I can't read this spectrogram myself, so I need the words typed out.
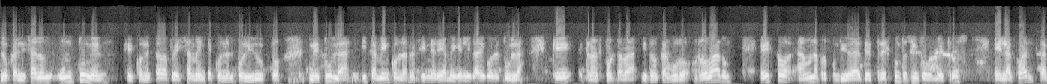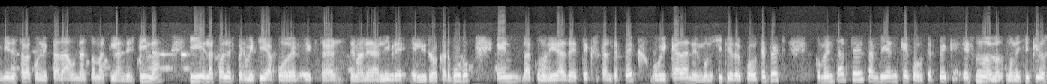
localizaron un túnel que conectaba precisamente con el poliducto de Tula y también con la refinería Miguel Hidalgo de Tula, que transportaba hidrocarburo robado. Esto a una profundidad de 3.5 metros, en la cual también estaba conectada a una toma clandestina y en la cual les permitía poder extraer de manera libre el hidrocarburo en la comunidad de Texcaltepec, ubicada en el municipio de Cuautepec. Comentarte también que Cuautepec es uno de los municipios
